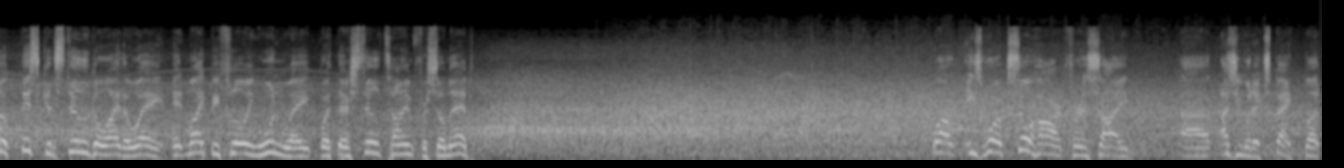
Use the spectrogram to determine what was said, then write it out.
Look, this can still go either way. It might be flowing one way, but there's still time for some ebb. Well, he's worked so hard for his side, uh, as you would expect, but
